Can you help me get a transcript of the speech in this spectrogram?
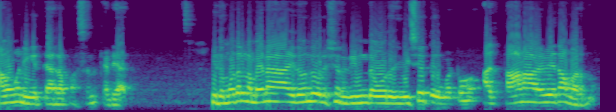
அவங்க நீங்க தேடுற பர்சன் கிடையாது. இது முதல்ல நம்ம ஏன்னா இது வந்து ஒரு விஷயம் இந்த ஒரு விஷயத்துக்கு மட்டும் அது தானாகவே தான் வரணும்.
